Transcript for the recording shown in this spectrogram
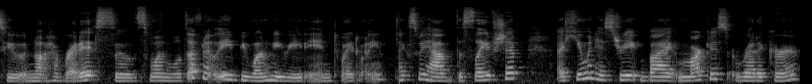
to not have read it, so this one will definitely be one we read in 2020. Next we have The Slave Ship, A Human History by Marcus Rediker.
